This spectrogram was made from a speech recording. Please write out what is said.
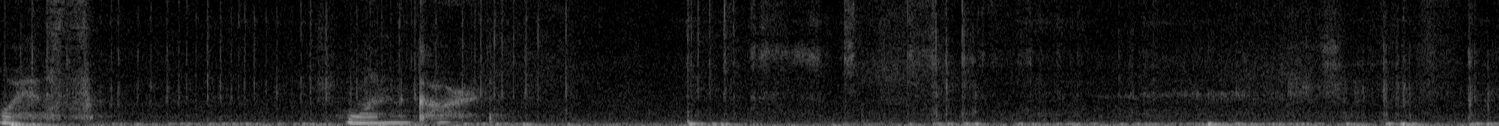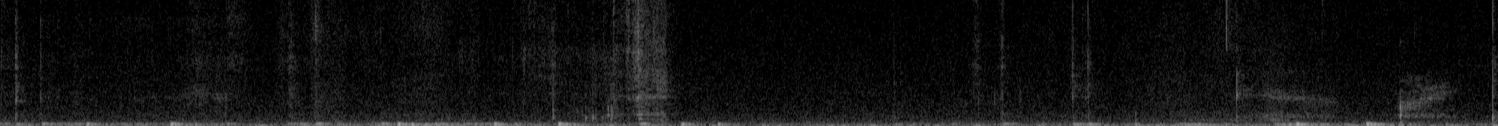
with one card. All right.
